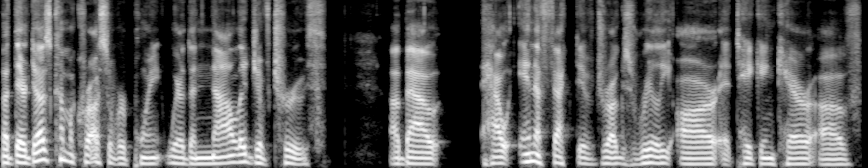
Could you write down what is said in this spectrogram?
but there does come a crossover point where the knowledge of truth about how ineffective drugs really are at taking care of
